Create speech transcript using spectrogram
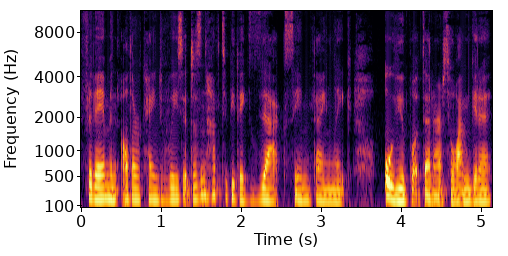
for them in other kind of ways. It doesn't have to be the exact same thing like, oh, you bought dinner, so I'm gonna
